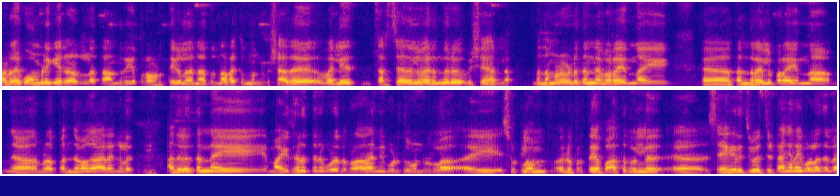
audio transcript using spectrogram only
വളരെ കോംപ്ലിക്കേറ്റഡ് ആയിട്ടുള്ള താന്ത്രിക പ്രവൃത്തികൾ അതിനകത്ത് നടക്കുന്നുണ്ട്. പക്ഷെ അത് വലിയ ചർച്ച അതിൽ വരുന്നൊരു വിഷയമല്ല. നമ്മളിവിടെ തന്നെ പറയുന്ന ഈ തന്ത്രയിൽ പറയുന്ന നമ്മുടെ പഞ്ചമകാരങ്ങൾ. അതിൽ തന്നെ ഈ മൈഥുനത്തിന് കൂടുതൽ പ്രാധാന്യം കൊടുത്തുകൊണ്ടുള്ള ഈ ശുക്ലം ഒരു പ്രത്യേക പാത്രത്തിൽ ശേഖരിച്ചു വെച്ചിട്ട് അങ്ങനെയൊക്കെയുള്ള ചില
